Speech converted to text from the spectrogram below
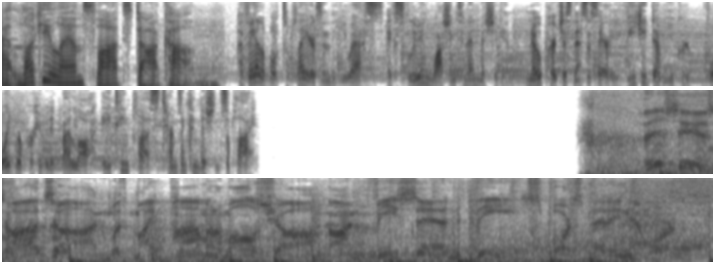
at LuckyLandSlots.com. Available to players in the U.S., excluding Washington and Michigan. No purchase necessary. VGW Group. Void where prohibited by law. 18 plus. Terms and conditions apply. This is Odds On with Mike Palm and Amal Shah on VSIN, the Sports Betting Network.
